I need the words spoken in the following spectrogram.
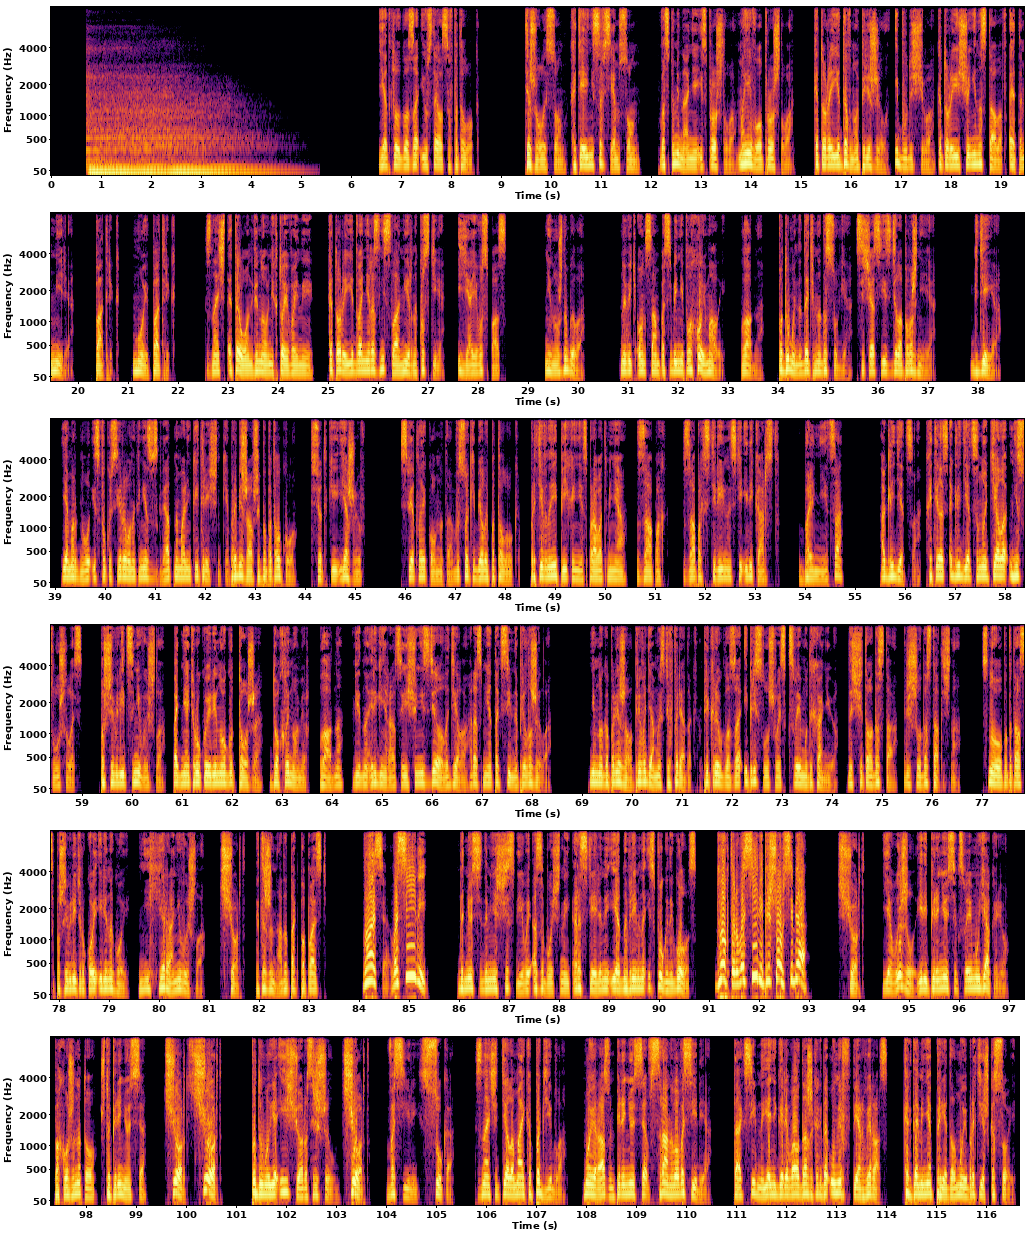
Я открыл глаза и уставился в потолок. Тяжелый сон, хотя и не совсем сон. Воспоминания из прошлого, моего прошлого, которое я давно пережил, и будущего, которое еще не настало в этом мире. Патрик, мой Патрик. Значит, это он виновник той войны, которая едва не разнесла мир на куски, и я его спас. Не нужно было. Но ведь он сам по себе неплохой малый. Ладно, Подумай над этим на досуге. Сейчас есть дела поважнее. Где я? Я моргнул и сфокусировал, наконец, взгляд на маленькой трещинке, пробежавшей по потолку. Все-таки я жив. Светлая комната, высокий белый потолок, противное пиканье справа от меня, запах, запах стерильности и лекарств. Больница? Оглядеться. Хотелось оглядеться, но тело не слушалось. Пошевелиться не вышло. Поднять руку или ногу тоже. Дохлый номер. Ладно, видно, регенерация еще не сделала дело, раз меня так сильно приложило. Немного полежал, приводя мысли в порядок, прикрыв глаза и прислушиваясь к своему дыханию. Досчитал до ста, решил достаточно. Снова попытался пошевелить рукой или ногой. Ни хера не вышло. Черт, это же надо так попасть. «Вася! Василий!» Донесся до меня счастливый, озабоченный, растерянный и одновременно испуганный голос. «Доктор Василий пришел в себя!» Черт, я выжил или перенесся к своему якорю? Похоже на то, что перенесся. Черт, черт! Подумал я и еще раз решил. Черт! Василий, сука! Значит, тело Майка погибло. Мой разум перенесся в сраного Василия. Так сильно я не горевал даже когда умер в первый раз. Когда меня предал мой братишка Сой.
